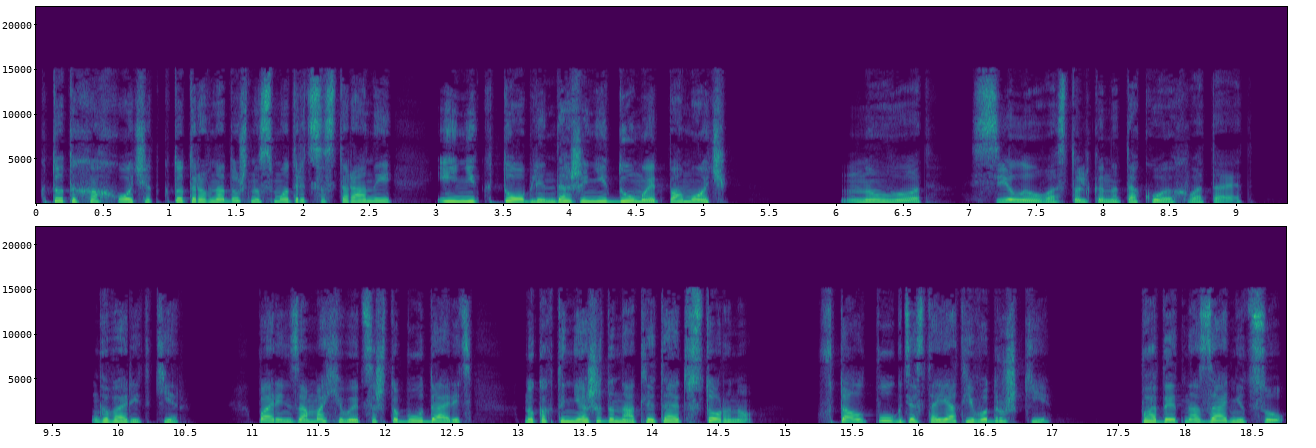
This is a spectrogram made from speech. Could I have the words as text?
Кто-то хохочет, кто-то равнодушно смотрит со стороны, и никто, блин, даже не думает помочь. «Ну вот, силы у вас только на такое хватает», — говорит Кир. Парень замахивается, чтобы ударить, но как-то неожиданно отлетает в сторону. В толпу, где стоят его дружки. Падает на задницу,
